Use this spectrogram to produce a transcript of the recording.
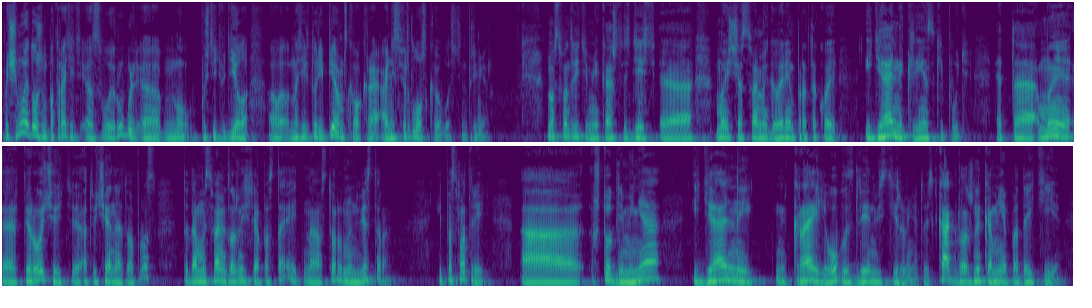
почему я должен потратить э, свой рубль, э, ну, пустить в дело э, на территории Пермского края, а не Свердловской области, например? Ну, смотрите, мне кажется, здесь э, мы сейчас с вами говорим про такой идеальный клиентский путь. Это мы, э, в первую очередь, отвечая на этот вопрос, тогда мы с вами должны себя поставить на сторону инвестора и посмотреть, а, что для меня идеальный край или область для инвестирования. То есть как должны ко мне подойти Э,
